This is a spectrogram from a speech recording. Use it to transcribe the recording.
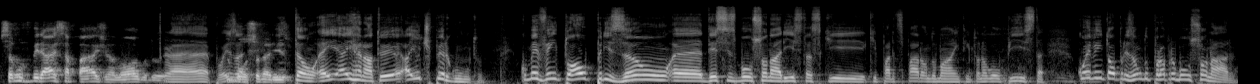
Precisamos virar essa página logo do, É, do é. bolsonarismo. Então, aí, aí, Renato, eu- aí eu te pergunto: como eventual prisão é, desses bolsonaristas que, que participaram de uma intentona golpista, com eventual prisão do próprio Bolsonaro,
